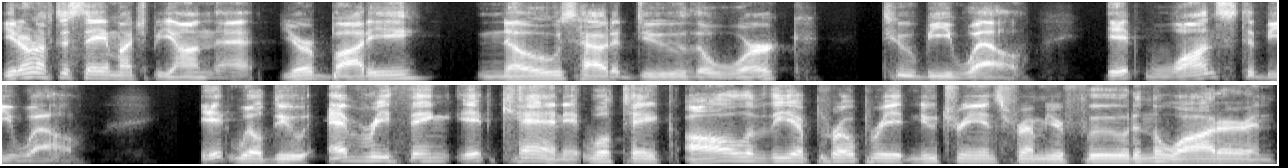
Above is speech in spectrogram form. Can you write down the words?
You don't have to say much beyond that. Your body knows how to do the work to be well. It wants to be well it will do everything it can. It will take all of the appropriate nutrients from your food and the water and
